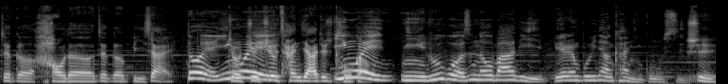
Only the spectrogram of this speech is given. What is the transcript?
这个好的这个比赛，对，因为就参加，就是因为你如果是 nobody，别人不一定要看你故事，是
